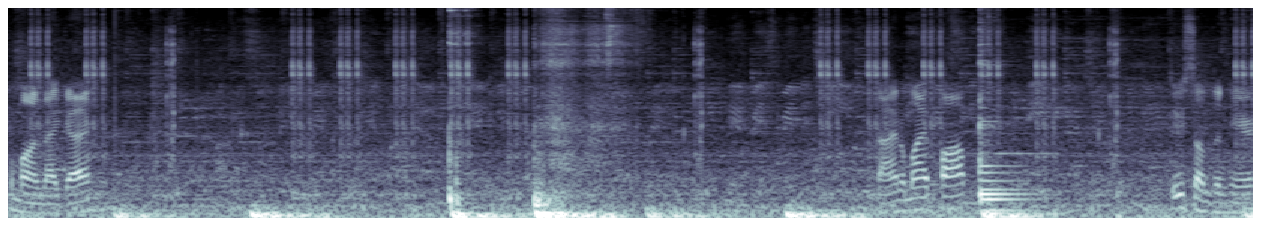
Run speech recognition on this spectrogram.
Come on, that guy. Dynamite pop. Do something here.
